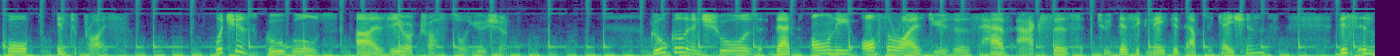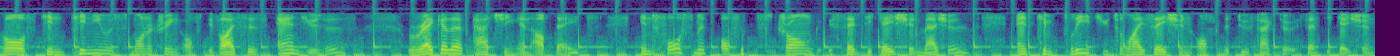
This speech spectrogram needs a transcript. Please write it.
Corp Enterprise, which is Google's uh, zero trust solution. Google ensures that only authorized users have access to designated applications. This involves continuous monitoring of devices and users, regular patching and updates, enforcement of strong authentication measures, and complete utilization of the two-factor authentication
